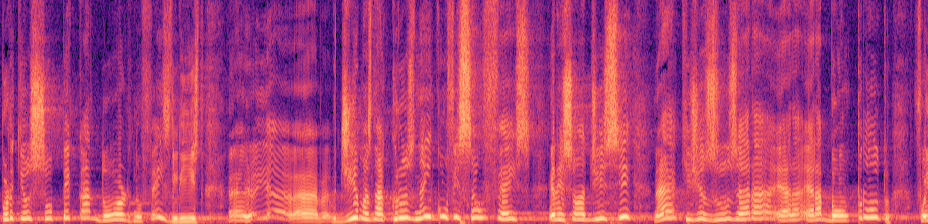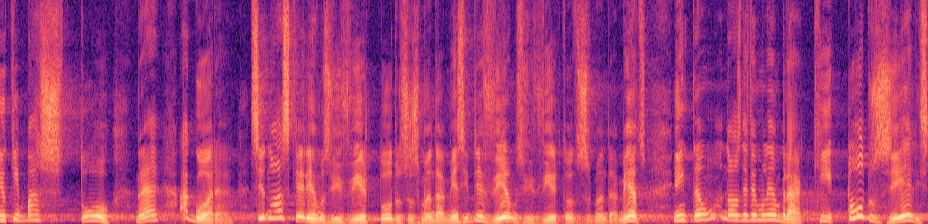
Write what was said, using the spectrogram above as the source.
porque eu sou pecador. Não fez lista. É, é, Dimas na cruz nem confissão fez. Ele só disse né, que Jesus era, era, era bom. Pronto, foi o que bastou. Né? Agora, se nós queremos viver todos os mandamentos, e devemos viver todos os mandamentos, então nós devemos lembrar que todos eles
